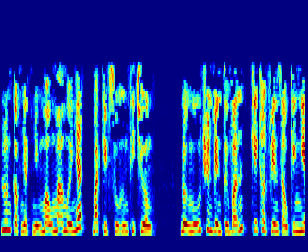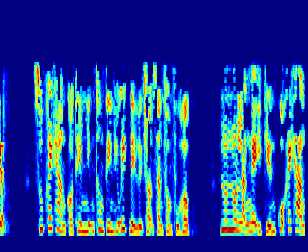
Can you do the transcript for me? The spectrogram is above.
Luôn cập nhật những mẫu mã mới nhất, bắt kịp xu hướng thị trường. Đội ngũ chuyên viên tư vấn, kỹ thuật viên giàu kinh nghiệm, giúp khách hàng có thêm những thông tin hữu ích để lựa chọn sản phẩm phù hợp. Luôn luôn lắng nghe ý kiến của khách hàng,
